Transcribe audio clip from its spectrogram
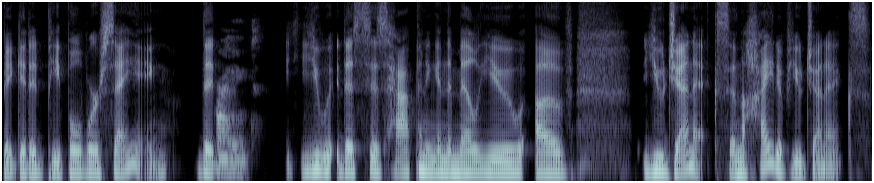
bigoted people were saying. That right. you this is happening in the milieu of eugenics and the height of eugenics.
